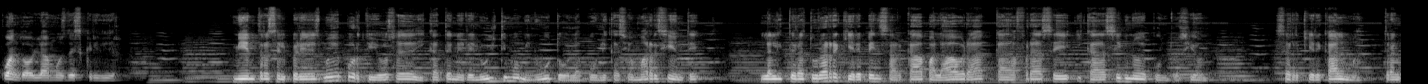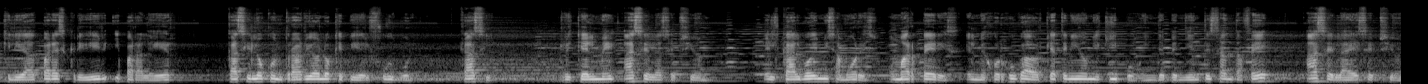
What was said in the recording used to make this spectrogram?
cuando hablamos de escribir. Mientras el periodismo deportivo se dedica a tener el último minuto o la publicación más reciente, la literatura requiere pensar cada palabra, cada frase y cada signo de puntuación. Se requiere calma, tranquilidad para escribir y para leer, casi lo contrario a lo que pide el fútbol. Casi. Riquelme hace la excepción. El calvo de mis amores, Omar Pérez, el mejor jugador que ha tenido mi equipo, Independiente Santa Fe, hace la excepción.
